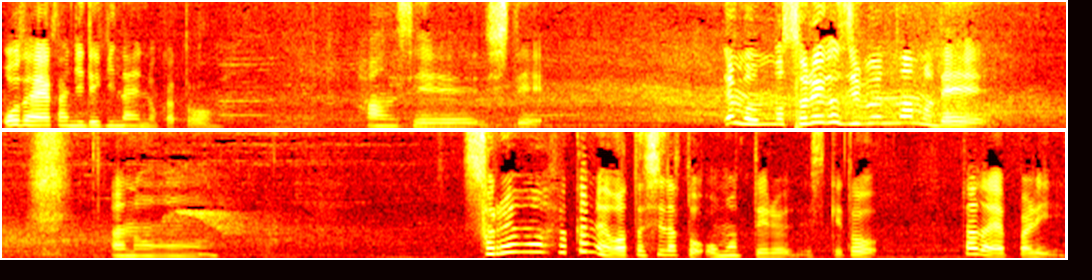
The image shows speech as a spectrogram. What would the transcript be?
穏やかにできないのかと反省して。でももうそれが自分なのであのー、それも含め私だと思ってるんですけどただやっぱり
